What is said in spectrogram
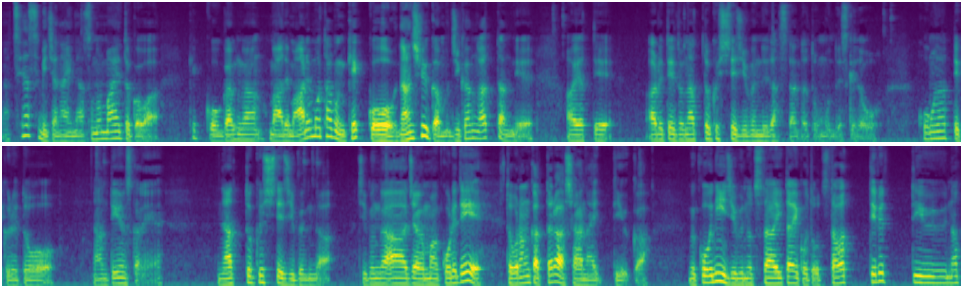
夏休みじゃないな、その前とかは結構ガンガン、まあでもあれも多分結構何週間も時間があったんで、ああやってある程度納得して自分で出せたんだと思うんですけど、こうなってくると、何て言うんですかね、納得して自分が自分がああじゃあまあこれで通らんかったらしゃあないっていうか向こうに自分の伝えたいことを伝わってるっていう納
